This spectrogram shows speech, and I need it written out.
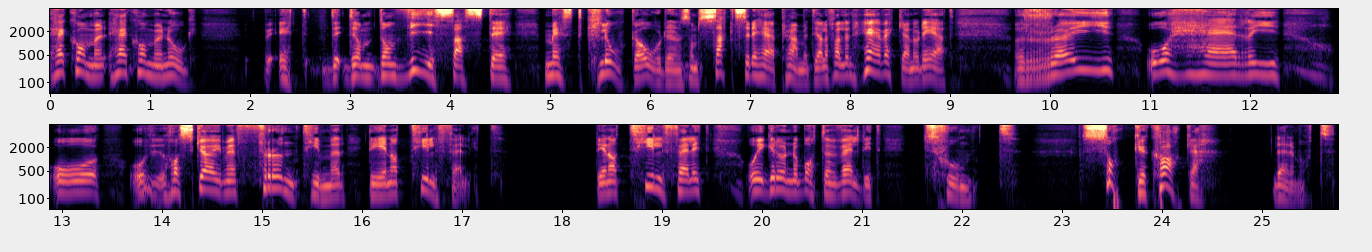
här, kommer, här kommer nog ett, de, de, de visaste, mest kloka orden som sagts i det här programmet, i alla fall den här veckan, och det är att röj och härj och, och ha sköj med fruntimmer, det är något tillfälligt. Det är något tillfälligt och i grund och botten väldigt tomt. Sockerkaka, däremot,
